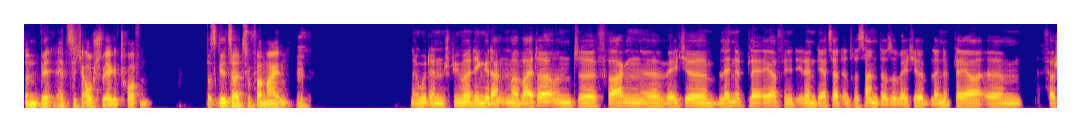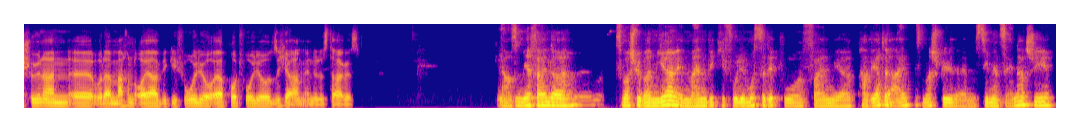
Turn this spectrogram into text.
dann hätte es sich auch schwer getroffen. Das gilt es halt zu vermeiden. Na gut, dann spielen wir den Gedanken mal weiter und äh, fragen, äh, welche Blended Player findet ihr denn derzeit interessant? Also welche Blended Player ähm, verschönern äh, oder machen euer Wikifolio, euer Portfolio sicher am Ende des Tages? Ja, also mir fallen da zum Beispiel bei mir in meinem Wikifolio Musterdepot fallen mir ein paar Werte ein, zum Beispiel ähm, Siemens Energy.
